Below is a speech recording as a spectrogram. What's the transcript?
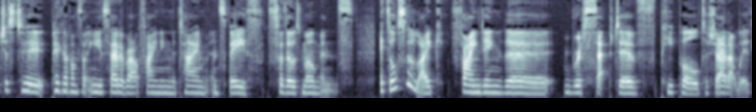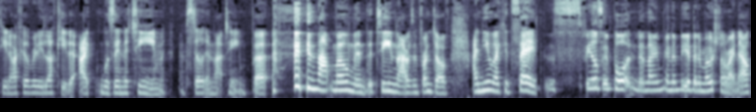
Just to pick up on something you said about finding the time and space for those moments, it's also like finding the receptive people to share that with. You know, I feel really lucky that I was in a team. I'm still in that team, but in that moment, the team that I was in front of, I knew I could say, This feels important and I'm going to be a bit emotional right now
